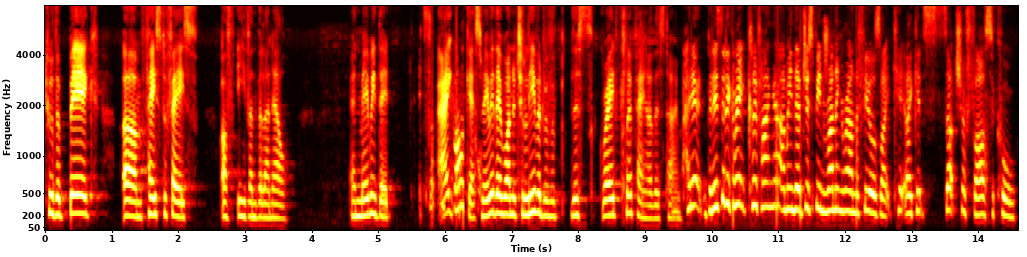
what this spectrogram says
to the big face to face of Eve and Villanelle, and maybe they. It's such a I guess maybe they wanted to leave it with this great cliffhanger this time. I don't. But is it a great cliffhanger? I mean, they've just been running around the fields like like it's such a farcical.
